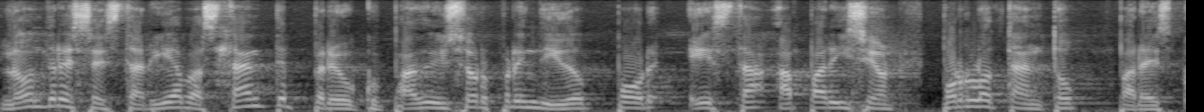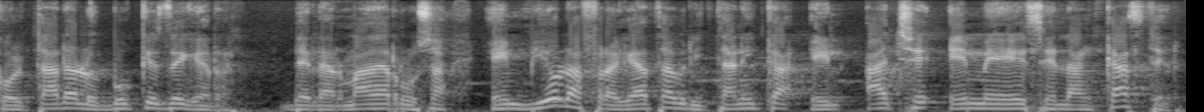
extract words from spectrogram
Londres estaría bastante preocupado y sorprendido por por esta aparición. Por lo tanto, para escoltar a los buques de guerra de la Armada rusa, envió la fragata británica el HMS Lancaster.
